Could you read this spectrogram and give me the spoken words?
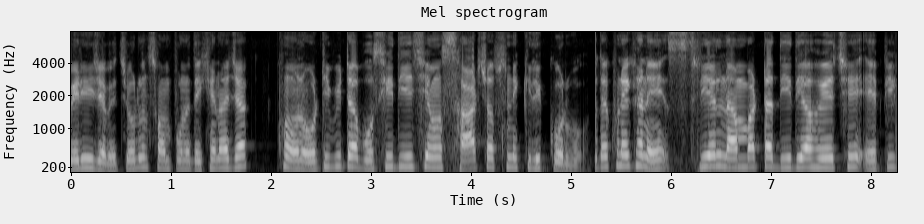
বেরিয়ে যাবে। চলুন সম্পূর্ণ দেখে না যাক। এখন ওটিপিটা বসিয়ে দিয়েছি এবং সার্চ অপশানে ক্লিক করব। তো দেখুন এখানে সিরিয়াল নাম্বারটা দিয়ে দেওয়া হয়েছে এপিক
